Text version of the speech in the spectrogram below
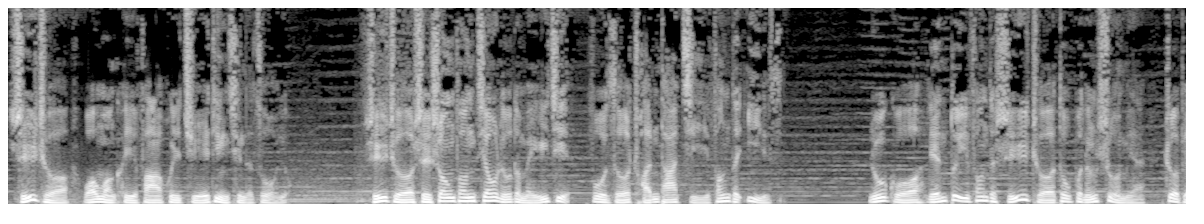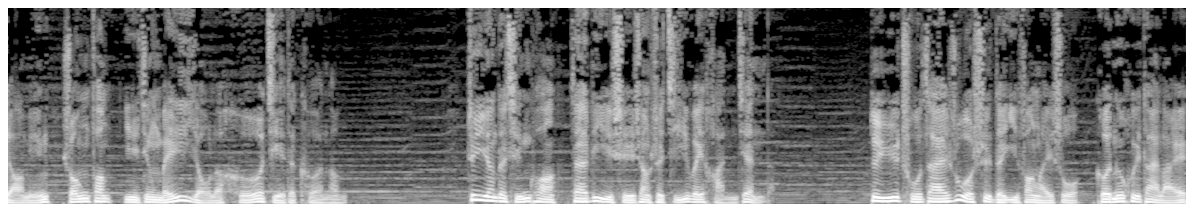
使者往往可以发挥决定性的作用，使者是双方交流的媒介，负责传达己方的意思。如果连对方的使者都不能赦免，这表明双方已经没有了和解的可能。这样的情况在历史上是极为罕见的，对于处在弱势的一方来说，可能会带来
